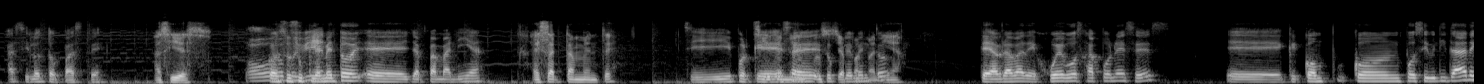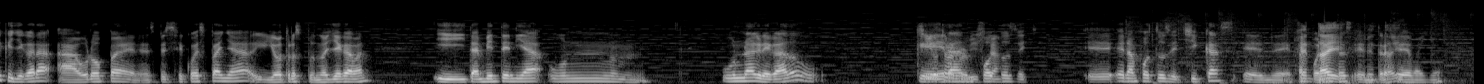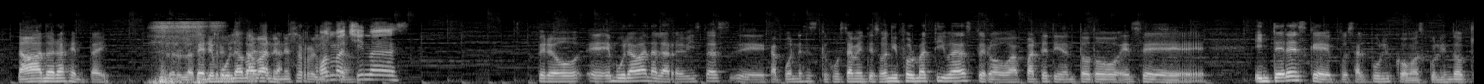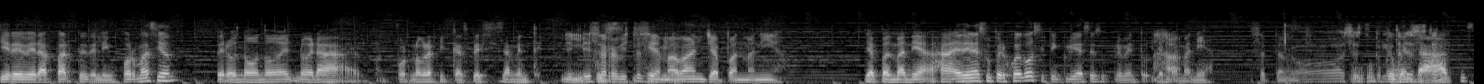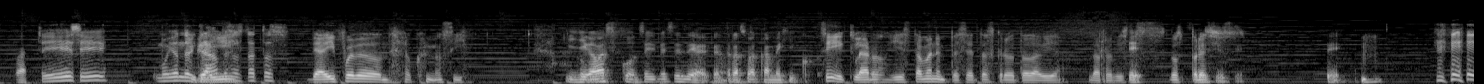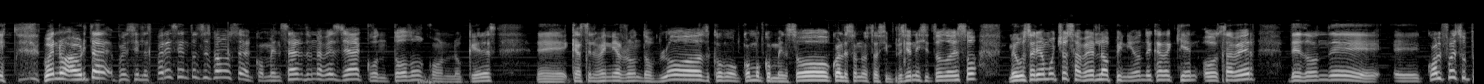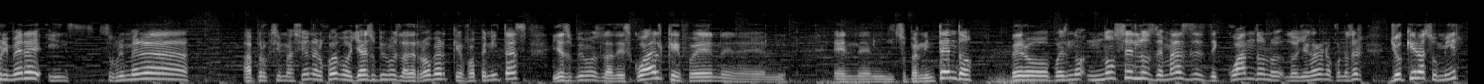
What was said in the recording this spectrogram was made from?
Así lo topaste Así es. Oh, Con su suplemento eh, Yapamanía. Exactamente. Sí, porque ese suplemento te hablaba de juegos japoneses eh, que con, posibilidad de que llegara a Europa, en específico a España, y otros pues no llegaban. Y también tenía un, un agregado que eran fotos de eh, eran fotos de chicas eh, japonesas en traje de baño. No, no era hentai. Pero las emulaban en esa revista. chinas. Pero eh, emulaban a las revistas eh, japonesas que justamente son informativas, pero aparte tienen todo ese interés que pues al público masculino quiere ver aparte de la información, pero no no, no era pornográficas precisamente. Y esas pues, revistas se llamaban Japan Manía. Japan Manía, ajá, eran superjuegos y te incluía ese suplemento, Japan Manía. Exactamente. Oh, sí, sí. Muy underground esos datos. De ahí fue de donde lo conocí. Y llegabas con seis meses de retraso acá a México. Sí, claro. Y estaban en pesetas, creo, todavía, las revistas. Los precios. Sí. bueno, ahorita, pues si les parece, entonces vamos a comenzar de una vez ya con todo, con lo que es eh, Castlevania Round of Blood, cómo, cómo comenzó, cuáles son nuestras impresiones y todo eso. Me gustaría mucho saber la opinión de cada quien o saber de dónde, eh, cuál fue su primera, su primera aproximación al juego. Ya supimos la de Robert, que fue a penitas, y ya supimos la de Squall, que fue en el en el Super Nintendo. Pero pues no, no sé los demás desde cuándo lo, llegaron a conocer. Yo quiero asumir,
